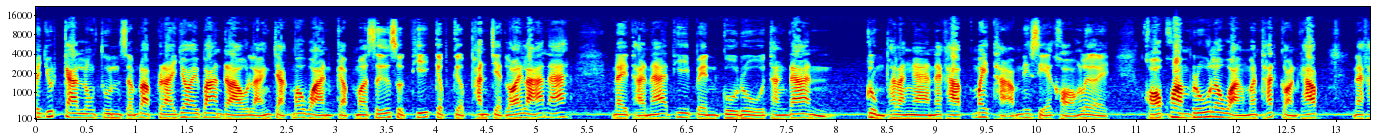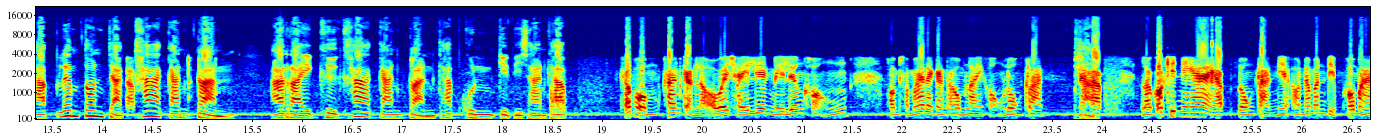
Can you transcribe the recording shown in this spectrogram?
ลยุทธ์การลงทุนสำหรับรายย่อยบ้านเราหลังจากเมื่อวานกลับมาซื้อสุทธิเกือบเกือบพันเจ็ล้านนะ ในฐานะที่เป็นกูรูทางด้าน กลุ่มพลังงานนะครับ ไม่ถามนี่เสียของเลย ขอความรู้ระหว่างบรรทัดก่อนครับนะครับ เริ่มต้นจากครับค่าการกลั่น อะไรคือค่าการกลั่นครับ คุณกิติชานครับ ครับผมคาดกันเราเอาไว้ใช้เรียกในเรื่องของความสามารถในการทำกำไรของโรงกลั่นนะครับเราก็คิดง่ายๆครับ โรงกลั่นเนี่ยเอาน้ำมันดิบเข้ามา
